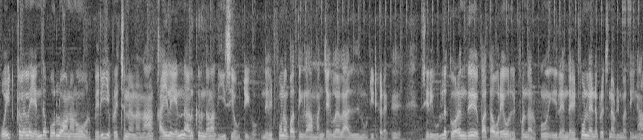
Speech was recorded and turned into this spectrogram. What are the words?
ஒயிட் கலரில் எந்த பொருள் வாங்கினாலும் ஒரு பெரிய பிரச்சனை என்னென்னா கையில் என்ன அழுக்கு இருந்தாலும் அது ஈஸியாக ஒட்டிக்கும். இந்த ஹெட்ஃபோனை பார்த்தீங்களா? மஞ்சள் கலரில் அது இதுன்னு ஒட்டிட்டு கிடக்கு. சரி உள்ளே திறந்து பார்த்தா ஒரே ஒரு ஹெட்ஃபோன் தான் இருக்கும். இதில் இந்த ஹெட்ஃபோனில் என்ன பிரச்சனை அப்படின்னு பார்த்தீங்கன்னா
